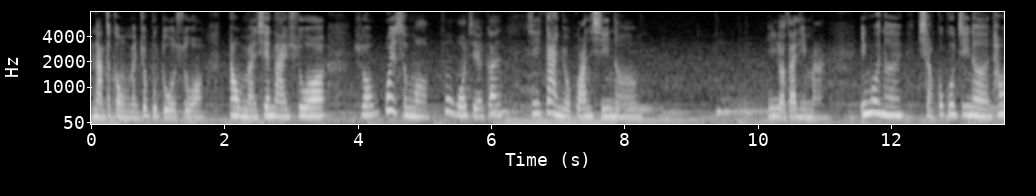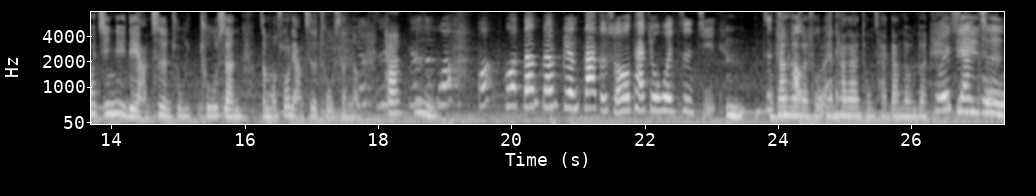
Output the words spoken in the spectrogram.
那这个我们就不多说。那我们先来说说为什么复活节跟鸡蛋有关系呢？你有在听吗？因为呢，小咕咕鸡呢，它会经历两次出出生。怎么说两次出生呢？它嗯过过蛋蛋变大的时候，它就会自己嗯，自己你看那跑出来个图片，。它在涂彩蛋，对不对？我也想第一次，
